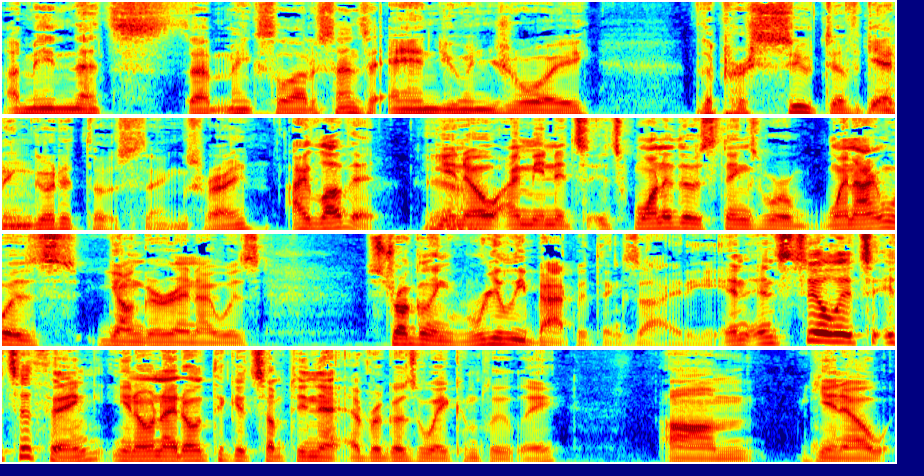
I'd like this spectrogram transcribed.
I mean that's that makes a lot of sense and you enjoy the pursuit of getting mm-hmm. good at those things, right? I love it. You know, I mean, it's it's one of those things where when I was younger and I was struggling really bad with anxiety, and and still it's it's a thing, you know, and I don't think it's something that ever goes away completely. Um, you know,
